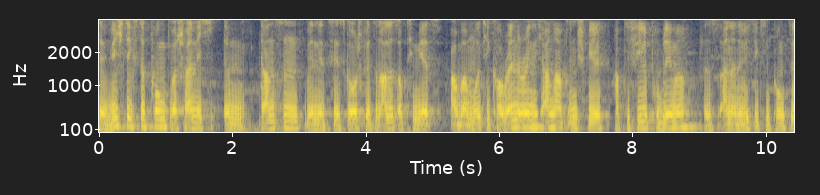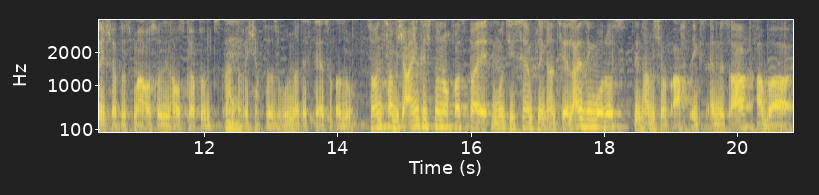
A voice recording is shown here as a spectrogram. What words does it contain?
Der wichtigste Punkt wahrscheinlich im Ganzen, wenn ihr CSGO spielt und alles optimiert, aber Multicore-Rendering nicht anhabt im Spiel, habt ihr viele Probleme. Das ist einer der wichtigsten Punkte. Ich hatte es mal aus Versehen ausgehabt und Alter, ich hatte so 100 FPS oder so. Sonst habe ich eigentlich nur noch was bei Multisampling Anti-Aliasing-Modus. Den habe ich auf 8x MSA, aber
